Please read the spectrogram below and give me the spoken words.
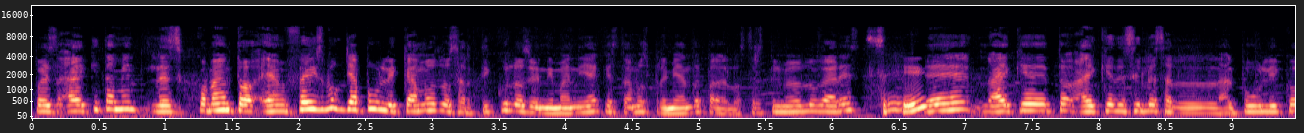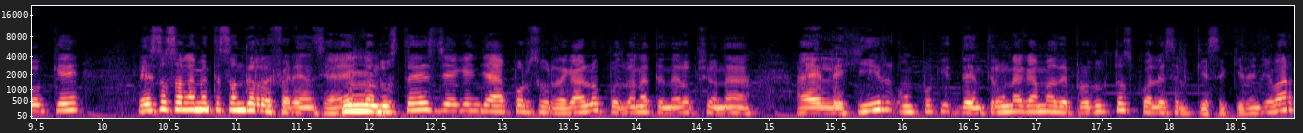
pues aquí también les comento, en Facebook ya publicamos los artículos de Unimanía que estamos premiando para los tres primeros lugares. Sí. Eh, hay, que, hay que decirles al, al público que estos solamente son de referencia, ¿eh? Mm. Cuando ustedes lleguen ya por su regalo, pues van a tener opción a, a elegir un poquito de entre una gama de productos cuál es el que se quieren llevar.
